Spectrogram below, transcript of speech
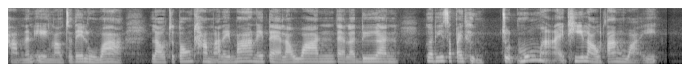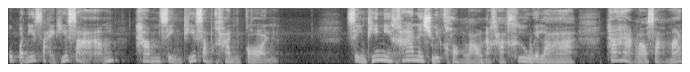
ทำนั่นเองเราจะได้รู้ว่า เราจะต้องทำอะไรบ้างในแต่ละวันแต่ละเดือน เพื่อที่จะไปถึงจุดมุ่งหมายที่เราตั้งไว้ อุปนิสัยที่ 3ทำสิ่งที่สำคัญก่อน สิ่งที่มีค่าในชีวิตของเรานะคะ คือเวลา ถ้าหากเราสามารถ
